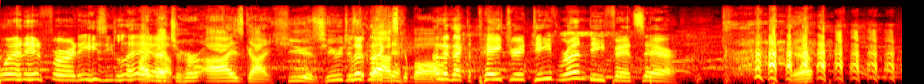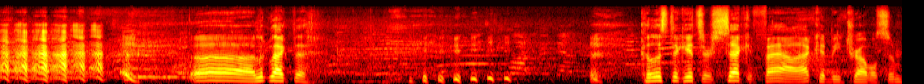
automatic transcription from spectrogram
went in for an easy layup. I bet you her eyes got huge, as huge as the like basketball. The, that looked like the Patriot deep run defense there. Yep. Uh, looked like the. Callista gets her second foul. That could be troublesome.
